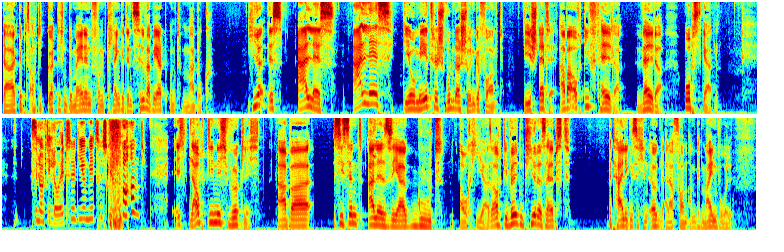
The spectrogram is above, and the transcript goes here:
Da gibt es auch die göttlichen Domänen von Klenkedin Silverbeard und Marduk. Hier ist alles, alles geometrisch wunderschön geformt. Die Städte, aber auch die Felder, Wälder, Obstgärten. Sind auch die Leute geometrisch geformt? Ich glaube die nicht wirklich, aber sie sind alle sehr gut auch hier. Also auch die wilden Tiere selbst beteiligen sich in irgendeiner Form am Gemeinwohl.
